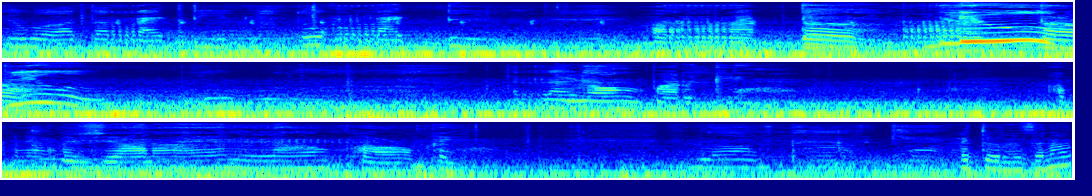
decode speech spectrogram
हे बघ आता रेड तो रेड रट्ट ब्ल्यू ब्ल्यू लॉन्ग पार्किंग अपने को जाना है लॉन्ग पार्किंग है तो ना ना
